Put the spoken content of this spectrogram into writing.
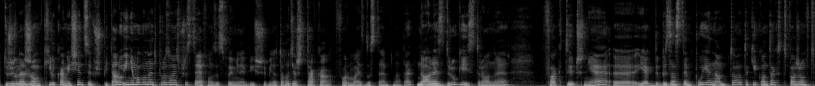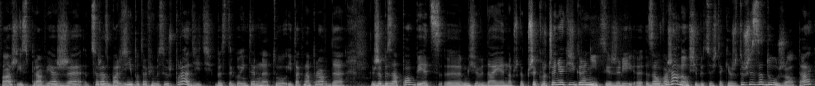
którzy leżą kilka miesięcy w szpitalu i nie mogą nawet porozmawiać przez telefon ze swoimi najbliższymi. No to chociaż taka forma jest dostępna, tak? No ale z drugiej strony faktycznie y, jak gdyby zastępuje nam to taki kontakt twarzą w twarz i sprawia, że coraz bardziej nie potrafimy sobie już poradzić bez tego internetu i tak naprawdę, żeby zapobiec, y, mi się wydaje, na przykład przekroczeniu jakiejś granicy, jeżeli y, zauważamy u siebie coś takiego, że to już jest za dużo, tak?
